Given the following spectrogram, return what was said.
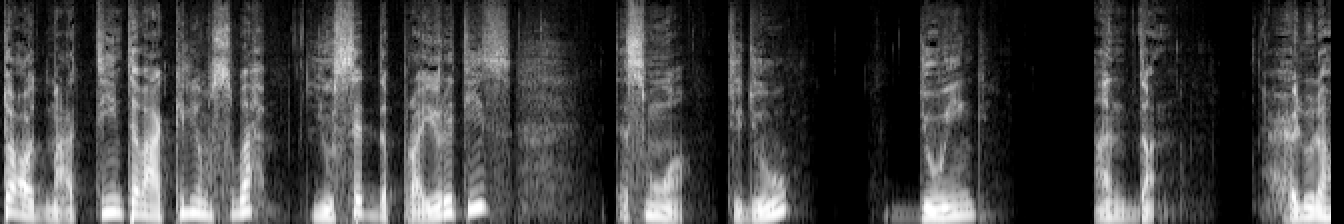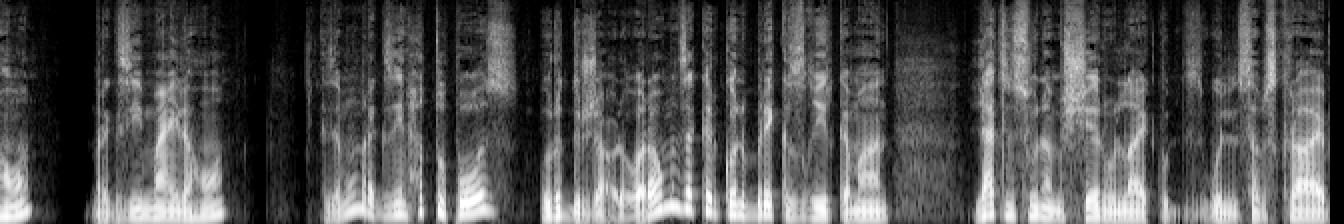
بتقعد مع ال team تبعك كل يوم الصبح you set the priorities تقسموها to do doing and done حلو لهون مركزين معي لهون. إذا مو مركزين حطوا بوز وردوا رجعوا لورا. وبنذكركم break صغير كمان. لا تنسونا من ال share وال like وال subscribe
